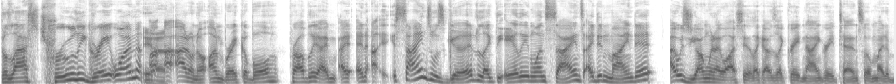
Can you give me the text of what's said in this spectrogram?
The last truly great one, Yeah. I, I, I don't know, Unbreakable, probably. I, I and I, Signs was good, like the Alien one. Signs, I didn't mind it. I was young when I watched it, like I was like grade nine, grade ten, so it might have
